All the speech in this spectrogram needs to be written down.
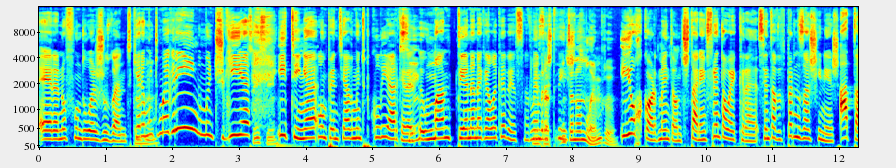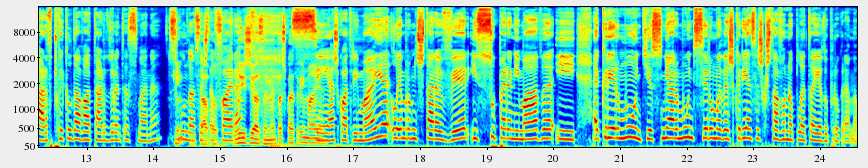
era no fundo o ajudante, que era muito magrinho, muito esguia Sim, sim. e tinha um penteado muito peculiar, que era Sim. uma antena naquela cabeça. Lembras-te disto? Então não me lembro. E eu recordo-me então de estar em frente ao ecrã, sentada de pernas à chinês, à tarde, porque aquilo dava à tarde durante a semana, Sim, segunda a sexta-feira. Religiosamente às quatro e meia. Sim, às quatro e meia. Lembro-me de estar a ver e super animada e a querer muito e a sonhar muito ser uma das crianças que estavam na plateia do programa.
